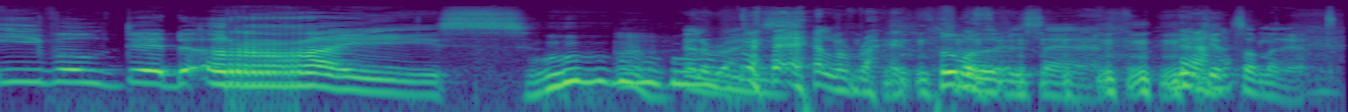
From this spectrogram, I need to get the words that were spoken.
Evil Dead Rise. Eller Rise. Eller right. Hur man nu vill säga det. Vilket som är rätt.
